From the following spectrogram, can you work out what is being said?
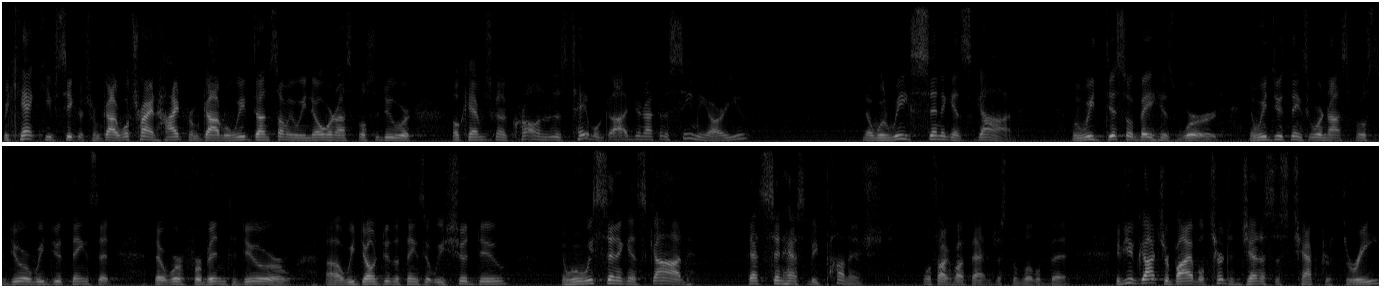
We can't keep secrets from God. We'll try and hide from God. When we've done something we know we're not supposed to do, we're, okay, I'm just going to crawl under this table. God, you're not going to see me, are you? No, when we sin against God, when we disobey His word, and we do things that we're not supposed to do, or we do things that, that we're forbidden to do, or uh, we don't do the things that we should do, and when we sin against God, that sin has to be punished. We'll talk about that in just a little bit. If you've got your Bible, turn to Genesis chapter 3.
